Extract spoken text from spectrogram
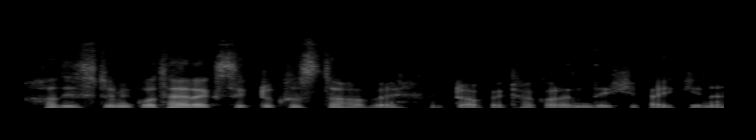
হাদিসটা আমি কোথায় রাখছি একটু খুঁজতে হবে। একটু অপেক্ষা করেন, দেখি পাই কিনা।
